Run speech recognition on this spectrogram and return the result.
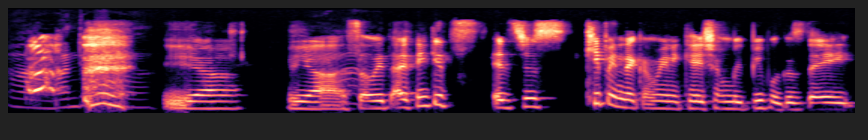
Oh, wonderful. Yeah, yeah. So it, I think it's it's just keeping the communication with people because they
